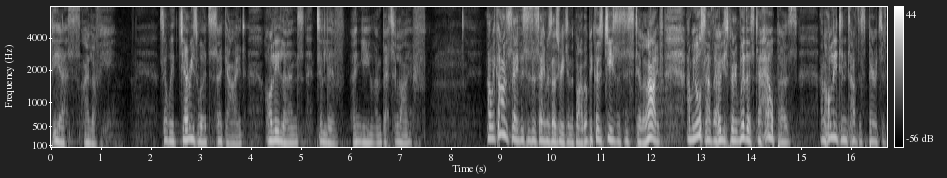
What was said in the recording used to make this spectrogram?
P.S. I love you. So, with Jerry's words as her guide, Holly learns to live a new and better life. Now, we can't say this is the same as us reading the Bible because Jesus is still alive. And we also have the Holy Spirit with us to help us. And Holly didn't have the spirit of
